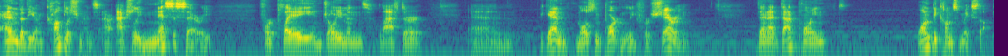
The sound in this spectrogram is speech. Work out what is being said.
and that the accomplishments are actually necessary for play, enjoyment, laughter, and again, most importantly, for sharing, then at that point, one becomes mixed up.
